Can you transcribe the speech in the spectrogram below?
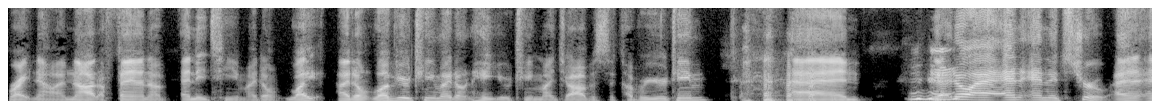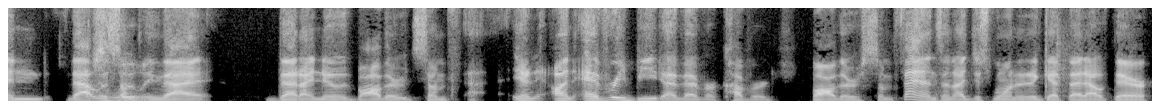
right now. I'm not a fan of any team. I don't like I don't love your team. I don't hate your team. My job is to cover your team. and mm-hmm. yeah, no, and and it's true. And and that Absolutely. was something that that I know bothered some and on every beat I've ever covered bothers some fans. And I just wanted to get that out there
